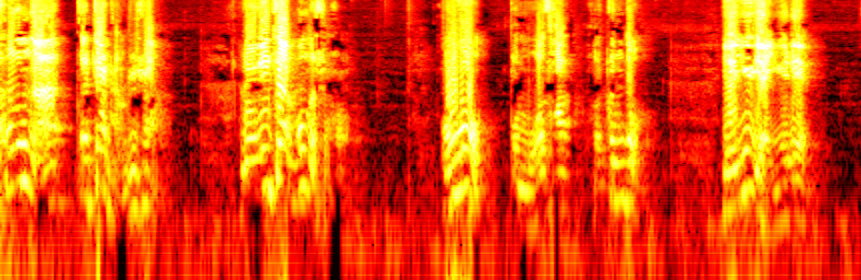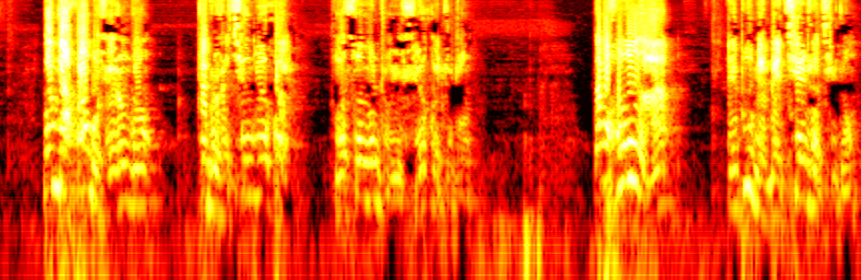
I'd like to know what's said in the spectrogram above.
胡宗南在战场之上屡立战功的时候，国共的摩擦和争斗也愈演愈烈。那么，在黄埔学生中，这就是清军会和孙文主义学会之争。那么，胡宗南也不免被牵涉其中。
